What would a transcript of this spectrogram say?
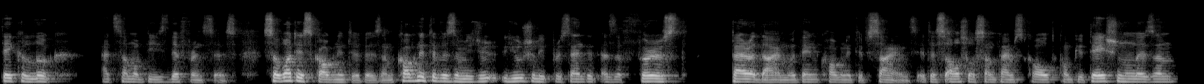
take a look at some of these differences. So what is cognitivism? Cognitivism is usually presented as a first paradigm within cognitive science. It is also sometimes called computationalism.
